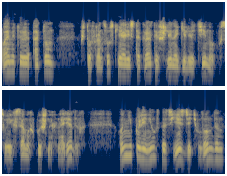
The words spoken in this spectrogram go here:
Памятуя о том, что французские аристократы шли на гильотину в своих самых пышных нарядах, он не поленился съездить в Лондон,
